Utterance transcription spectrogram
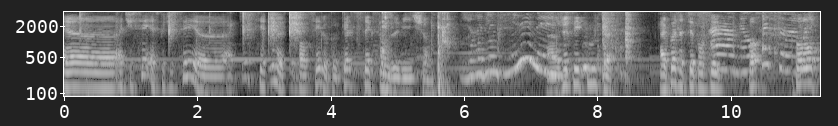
euh, ah, tu sais, est-ce que tu sais euh, à quelle série me fait penser le cocktail Sex on the Beach? J'aurais bien pillé, mais. Ah, Je t'écoute. À quoi ça te fait penser? Ah, mais en fait. euh, pendant, moi,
